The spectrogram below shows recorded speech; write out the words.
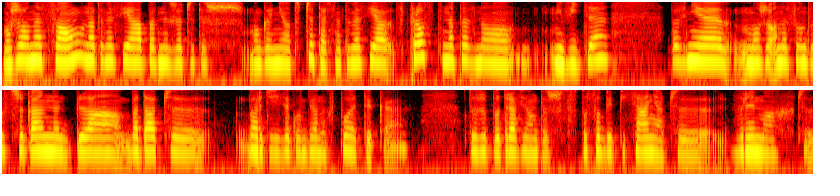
może one są, natomiast ja pewnych rzeczy też mogę nie odczytać. Natomiast ja wprost na pewno nie widzę. Pewnie może one są dostrzegalne dla badaczy bardziej zagłębionych w poetykę którzy potrafią też w sposobie pisania, czy w rymach, czy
